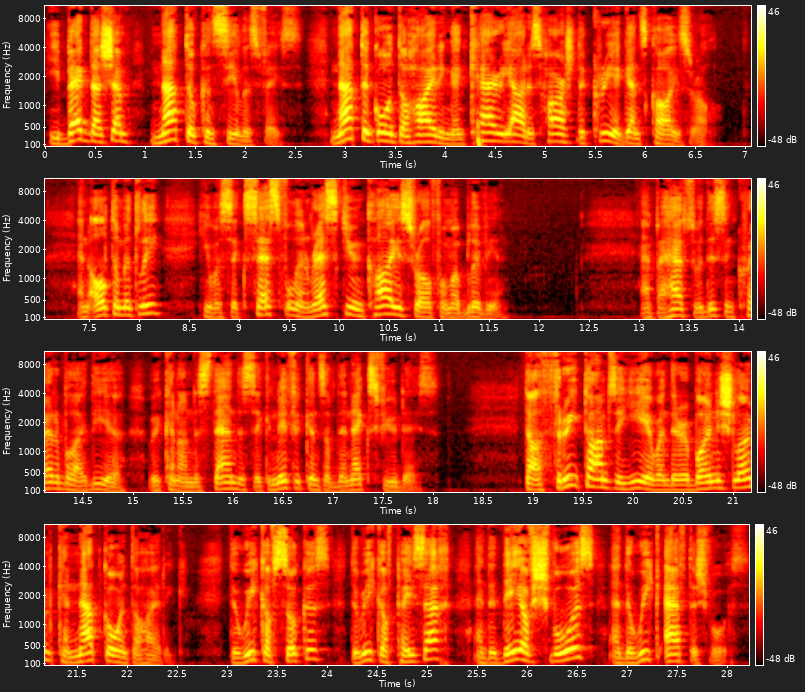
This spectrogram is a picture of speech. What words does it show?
He begged Hashem not to conceal his face, not to go into hiding and carry out his harsh decree against Klal Yisrael. And ultimately, he was successful in rescuing Klal Yisrael from oblivion. And perhaps with this incredible idea, we can understand the significance of the next few days. There are three times a year when the Rebbeinu Shalom cannot go into hiding. The week of Sukkot, the week of Pesach, and the day of Shavuos, and the week after Shavuos.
